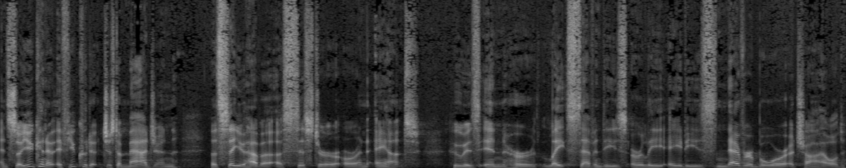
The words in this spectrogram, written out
And so, you can, if you could just imagine, let's say you have a, a sister or an aunt who is in her late 70s, early 80s, never bore a child,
